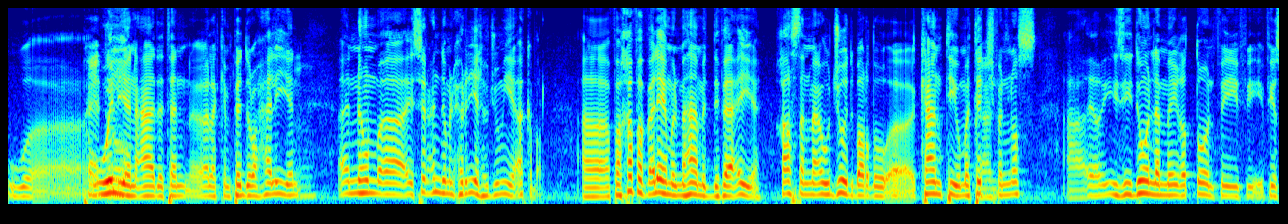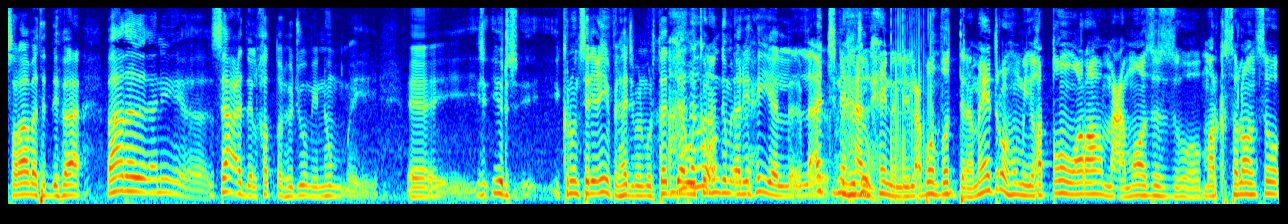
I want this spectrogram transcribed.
وويليان عادة آه، لكن بيدرو حاليا إنهم آه، يصير عندهم الحرية الهجومية أكبر. فخفف عليهم المهام الدفاعية خاصة مع وجود برضو كانتي وماتيتش. في النص. يزيدون لما يغطون في في في صلابة الدفاع. فهذا يعني آه، ساعد الخط الهجومي إنهم آه، يكونون سريعين في الهجمة المرتدة ويكون عندهم الأريحية الأجنحة. الحين اللي يلعبون ضدنا. ما يدرون هم يغطون وراه مع موزز وماركوس ألونسو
